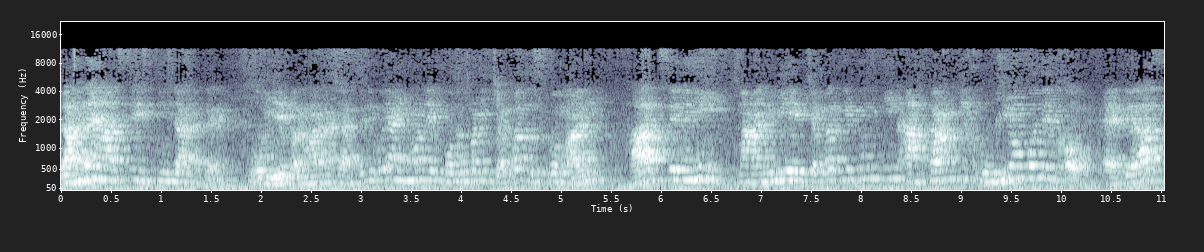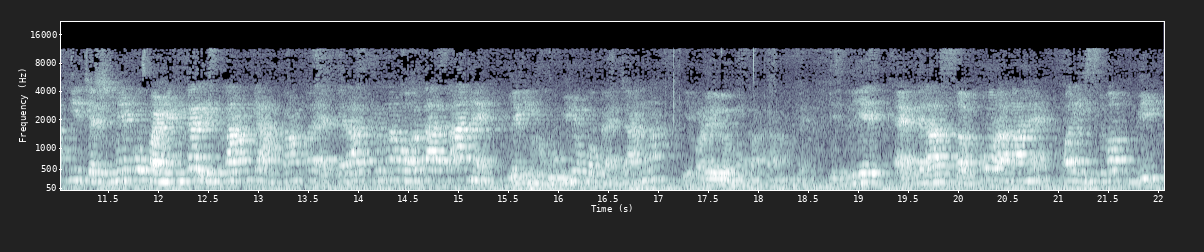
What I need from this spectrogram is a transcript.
داہنے ہاتھ سے استنجا نہ کریں۔ وہ یہ فرمانا چاہتے تھے گویا انہوں نے ایک بہت بڑی چپت اس کو ماری۔ ہاتھ سے نہیں مانوی ایک چپت کہ تم ان احکام کی خوبیوں کو دیکھو۔ اعتراض کی چشمے کو پہن کر اسلام کے احکام پر اعتراض کرنا بہت آسان ہے، لیکن خوبیوں کو پہچاننا یہ بڑے لوگوں کا کام ہے۔ اس لیے اعتراض سب کو رہا ہے اور اس وقت بھی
